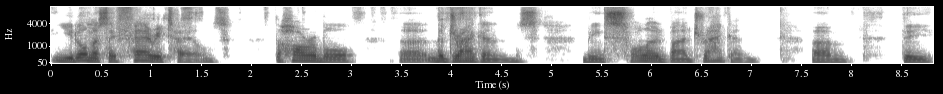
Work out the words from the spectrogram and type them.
you'd almost say fairy tales, the horrible, uh, the dragons being swallowed by a dragon, um, the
